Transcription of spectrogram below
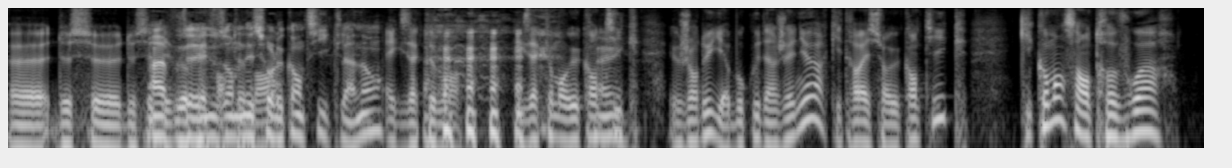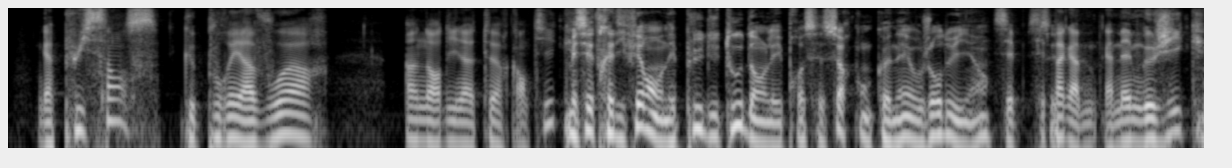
euh, de se, de se ah, développer. Vous allez nous emmener sur le quantique, là, non? Exactement. Exactement, le quantique. Et aujourd'hui, il y a beaucoup d'ingénieurs qui travaillent sur le quantique, qui commencent à entrevoir la puissance que pourrait avoir un ordinateur quantique. Mais c'est très différent, on n'est plus du tout dans les processeurs qu'on connaît aujourd'hui. Hein. C'est pas la, même logique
